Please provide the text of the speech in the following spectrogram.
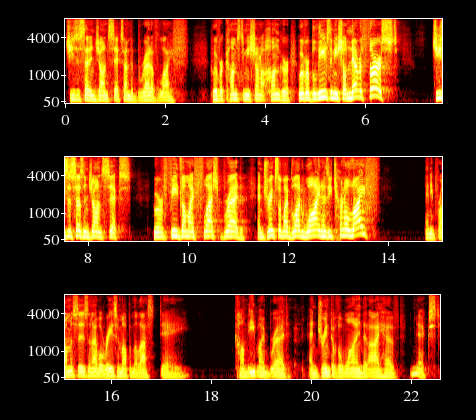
Jesus said in John 6, I'm the bread of life. Whoever comes to me shall not hunger. Whoever believes in me shall never thirst. Jesus says in John 6, Whoever feeds on my flesh bread and drinks of my blood wine has eternal life. And he promises, and I will raise him up on the last day. Come, eat my bread and drink of the wine that I have mixed.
